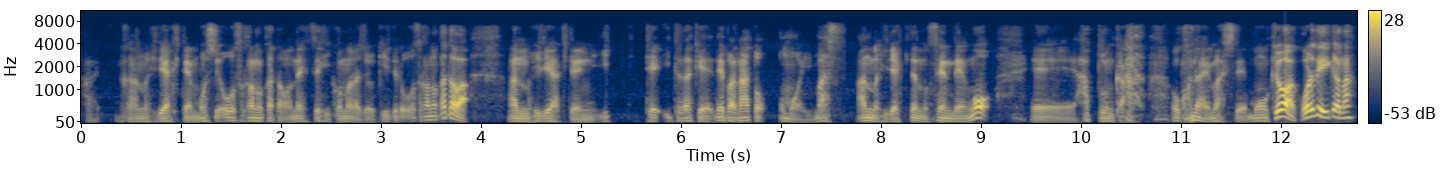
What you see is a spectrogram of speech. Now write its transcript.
はい。あの、秀明店、もし大阪の方はね、ぜひこのラジオを聞いてる大阪の方は、あの、秀明店に行っていただければなと思います。安野秀明店の宣伝を、えー、8分間 行いまして、もう今日はこれでいいかな。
